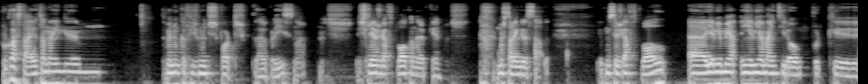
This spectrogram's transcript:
Porque lá está, eu também. hum, também nunca fiz muitos esportes que dava para isso, não é? Mas eu cheguei a jogar futebol quando era pequeno, mas. uma história engraçada. Eu comecei a jogar futebol ah, e, a minha, e a minha mãe tirou-me porque.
